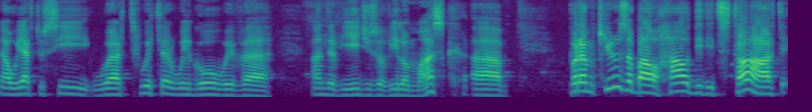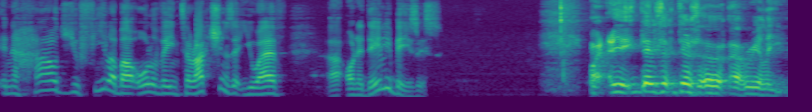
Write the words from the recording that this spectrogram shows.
Now we have to see where Twitter will go with uh, under the aegis of Elon Musk. Uh, but I'm curious about how did it start and how do you feel about all of the interactions that you have uh, on a daily basis? Well, there's a, there's a, a really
